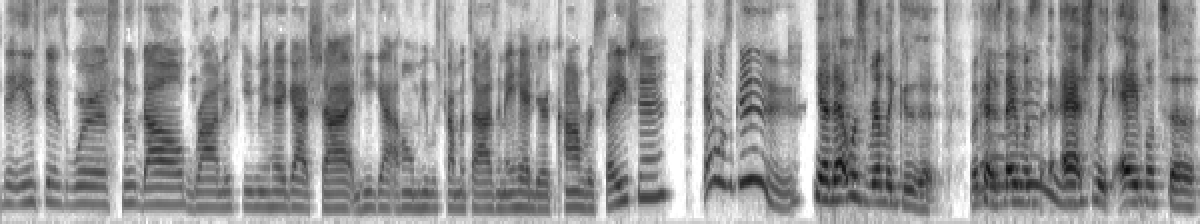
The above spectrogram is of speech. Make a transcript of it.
the instance where Snoop Dogg, Rodney, excuse me, had got shot and he got home. He was traumatized, and they had their conversation. That was good. Yeah, that was really good because they was actually able to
